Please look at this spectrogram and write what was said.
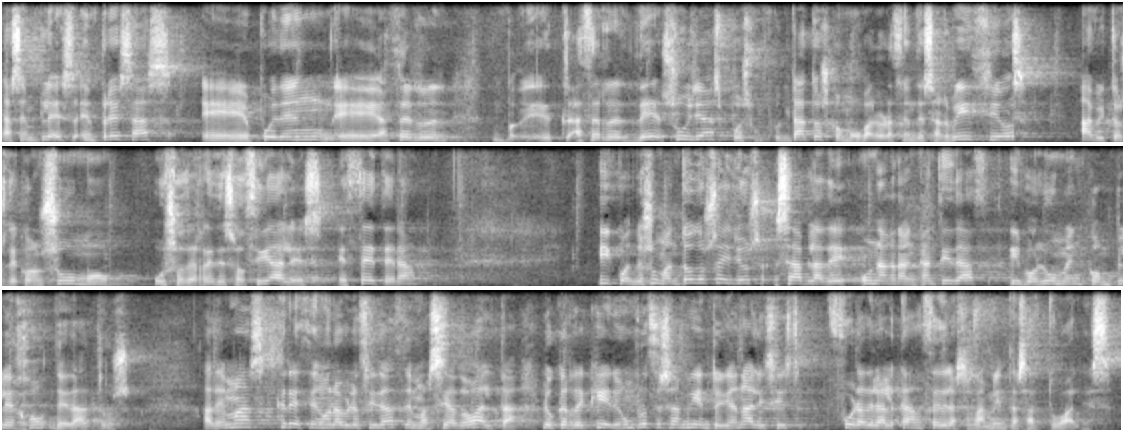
las empresas eh, pueden hacer, hacer, de suyas pues, datos como valoración de servicios, hábitos de consumo, uso de redes sociales, etc. Y cuando suman todos ellos, se habla de una gran cantidad y volumen complejo de datos. Además, crecen a una velocidad demasiado alta, lo que requiere un procesamiento y análisis fuera del alcance de las herramientas actuales.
